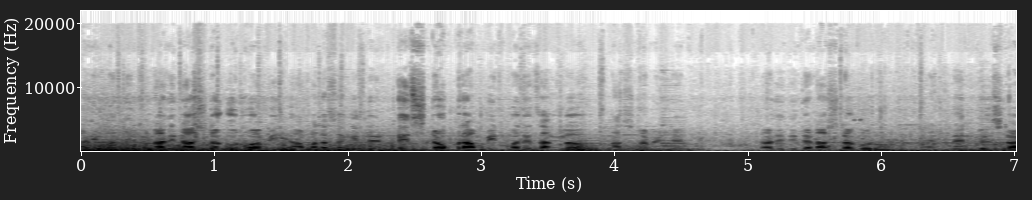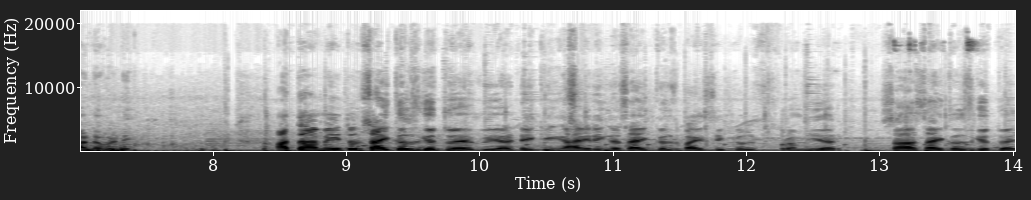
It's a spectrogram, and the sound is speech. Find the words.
आणि मग तिथून आधी नाश्ता करू आम्ही. आम्हाला सांगितलं टेस्ट ऑफ ब्राह्मीणमध्ये चांगलं नाश्ता भेटेल. तर आधी तिथे नाश्ता करू and then will start our day आता आम्ही इथून सायकल्स घेतोय. We are taking hiring a cycles bicycles from here सहा सायकल्स घेतोय.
